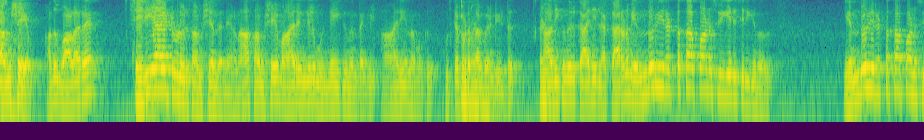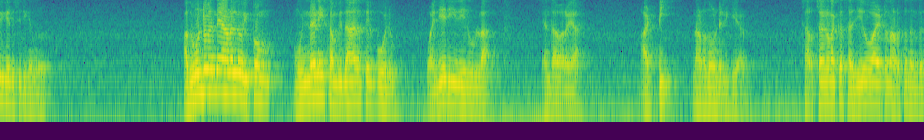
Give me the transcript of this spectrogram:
സംശയം. അത് വളരെ ശരിയായിട്ടുള്ള ഒരു സംശയം തന്നെയാണ്. ആ സംശയം ആരെങ്കിലും ഉന്നയിക്കുന്നുണ്ടെങ്കിൽ ആരെയും നമുക്ക് കുറ്റപ്പെടുത്താൻ വേണ്ടിയിട്ട് സാധിക്കുന്ന ഒരു കാര്യമില്ല. കാരണം എന്തൊരു ഇരട്ടത്താപ്പാണ് സ്വീകരിച്ചിരിക്കുന്നത്? എന്തൊരു ഇരട്ടത്താപ്പാണ് സ്വീകരിച്ചിരിക്കുന്നത്? അതുകൊണ്ട് തന്നെയാണല്ലോ ഇപ്പം മുന്നണി സംവിധാനത്തിൽ പോലും വലിയ രീതിയിലുള്ള എന്താ പറയുക അടി നടന്നുകൊണ്ടിരിക്കുകയാണ്. ചർച്ചകളൊക്കെ സജീവമായിട്ട് നടക്കുന്നുണ്ട്.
